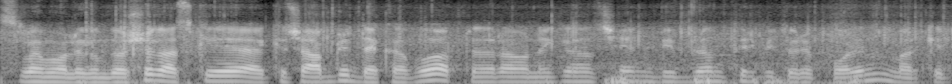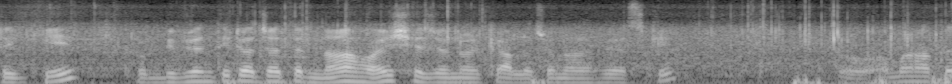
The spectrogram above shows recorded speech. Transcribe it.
আসসালামু আলাইকুম দর্শক, আজকে কিছু আপডেট দেখাবো। আপনারা অনেকে আছেন বিভ্রান্তির ভিতরে পড়েন মার্কেটে গিয়ে। তো বিভ্রান্তিটা যাতে না হয়, সেজন্য আর কি আলোচনা হবে আজকে। তো আমার হাতে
